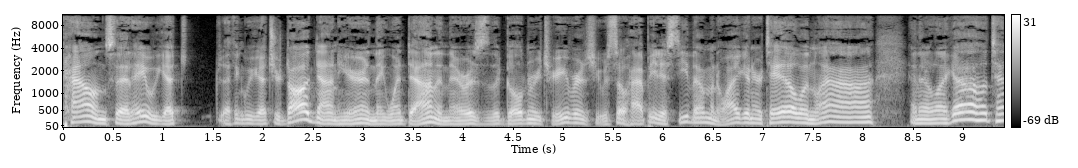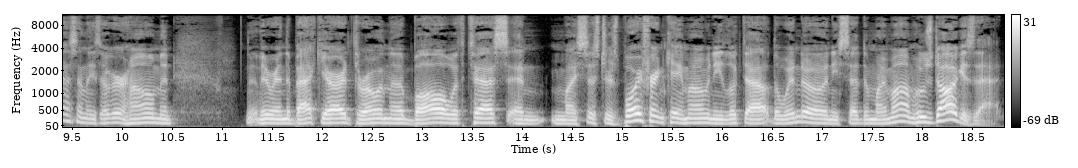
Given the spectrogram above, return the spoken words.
pound said, "Hey, we got I think we got your dog down here. And they went down and there was the golden retriever and she was so happy to see them and wagging her tail and la. And they're like, oh, Tess. And they took her home and they were in the backyard throwing the ball with Tess. And my sister's boyfriend came home and he looked out the window and he said to my mom, whose dog is that?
